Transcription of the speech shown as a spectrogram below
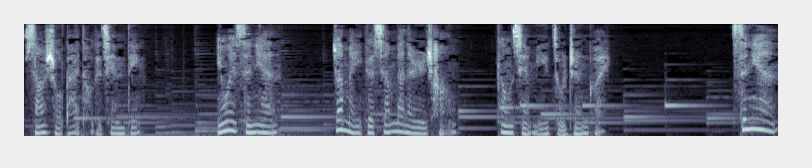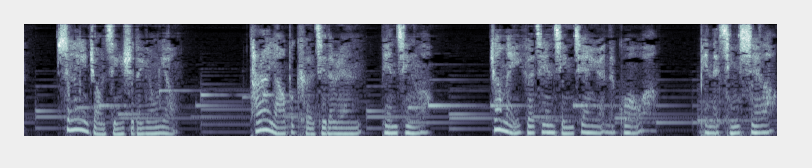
相守白头的坚定。因为思念。让每一个相伴的日常更显弥足珍贵。思念是另一种形式的拥有，它让遥不可及的人变近了，让每一个渐行渐远的过往变得清晰了，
